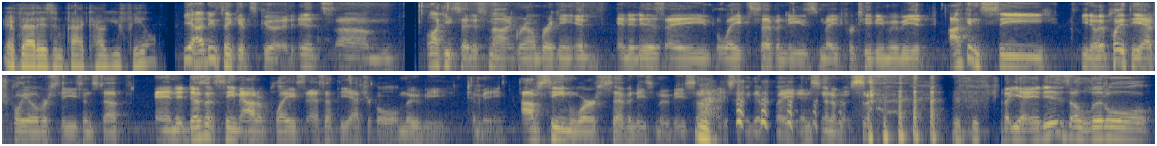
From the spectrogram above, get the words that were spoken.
if that is in fact how you feel? Yeah, I do think it's good. It's um like you said, it's not groundbreaking. It and it is a late '70s made-for-TV movie. It, I can see, you know, it played theatrically overseas and stuff, and it doesn't seem out of place as a theatrical movie to me. I've seen worse '70s movies, obviously, that played in cinemas. But yeah, it is a little.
